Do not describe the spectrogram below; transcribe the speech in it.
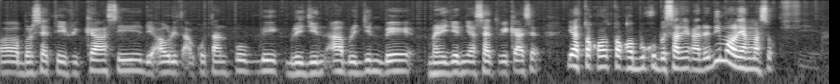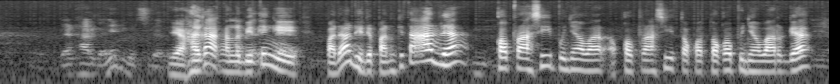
eh, bersertifikasi di audit akuntan publik, berizin A, berizin B, manajernya sertifikasi, ya toko-toko buku besar yang ada di mall yang masuk. Iya. Dan harganya juga sudah Ya harga akan lebih tinggi. retail. Padahal di depan kita ada koperasi punya war, koperasi toko-toko punya warga, iya.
